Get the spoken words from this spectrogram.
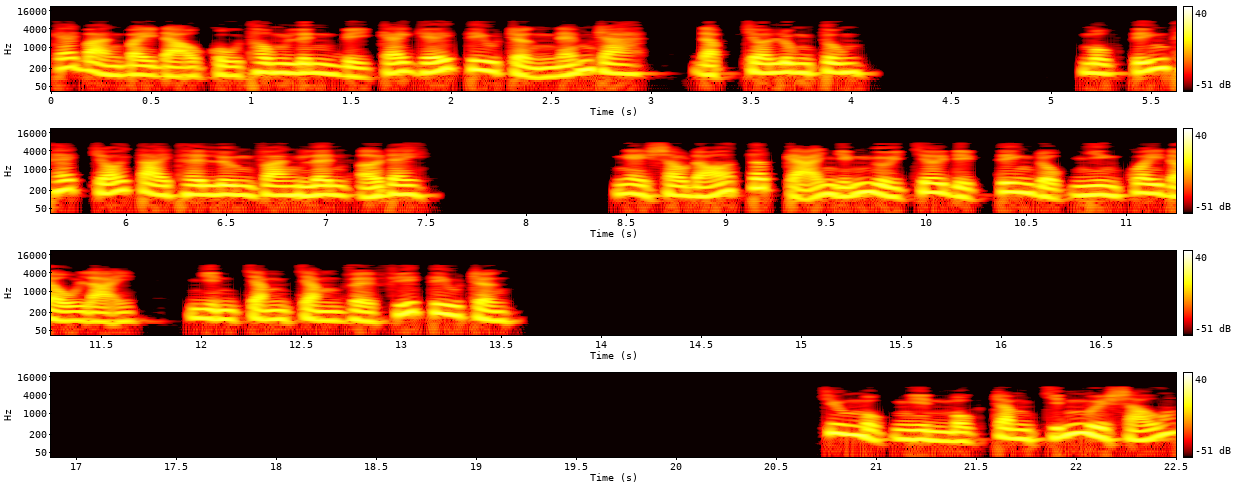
Cái bàn bày đạo cụ thông linh bị cái ghế tiêu trần ném ra, đập cho lung tung. Một tiếng thét chói tai thê lương vang lên ở đây. Ngay sau đó tất cả những người chơi điệp tiên đột nhiên quay đầu lại, nhìn chầm chầm về phía tiêu trần. Chương 1196,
